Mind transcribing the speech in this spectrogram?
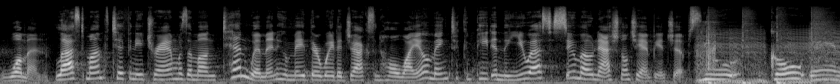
woman. Last month, Tiffany Tran was among 10 women who made their way to Jackson Hole, Wyoming to compete in the U.S. Sumo National Championships. You go in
